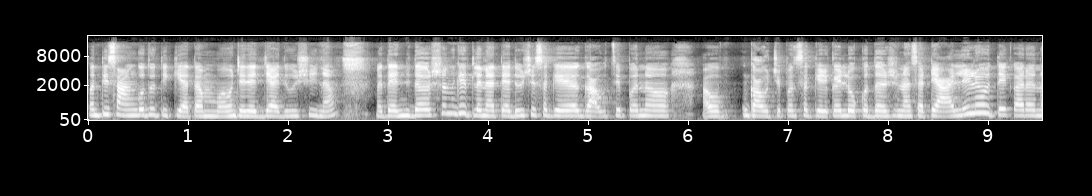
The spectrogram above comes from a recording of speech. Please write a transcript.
पण ती सांगत होती की आता म्हणजे ज्या दिवशी ना त्यांनी दर्शन घेतलं ना त्या दिवशी सगळे गावचे पण गावचे पण सगळे काही लोक दर्शनासाठी आलेले होते. कारण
